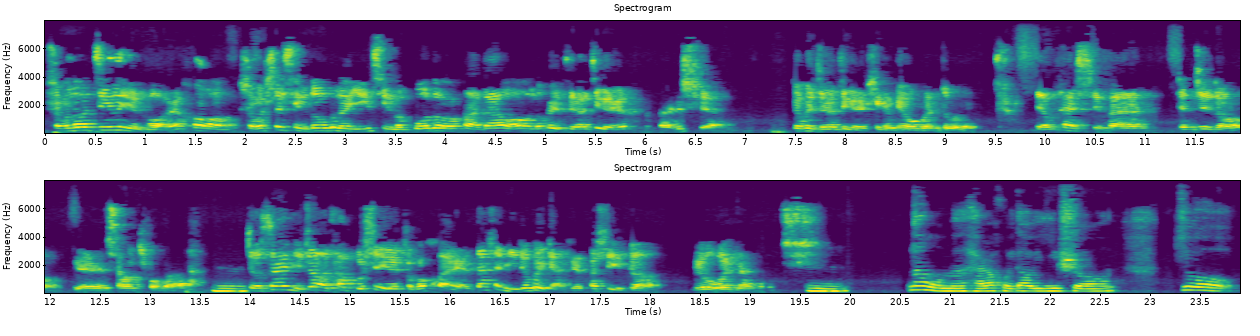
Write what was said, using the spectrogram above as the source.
什么都经历过，然后什么事情都不能引起的波动的话，大家往往都会觉得这个人很冷血。就会觉得这个人是一个没有温度的，也不太喜欢跟这种人相处嘛。嗯，就虽然你知道他不是一个什么坏人，但是你就会感觉他是一个没有温暖的。嗯，那我们还是回到医生，就。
